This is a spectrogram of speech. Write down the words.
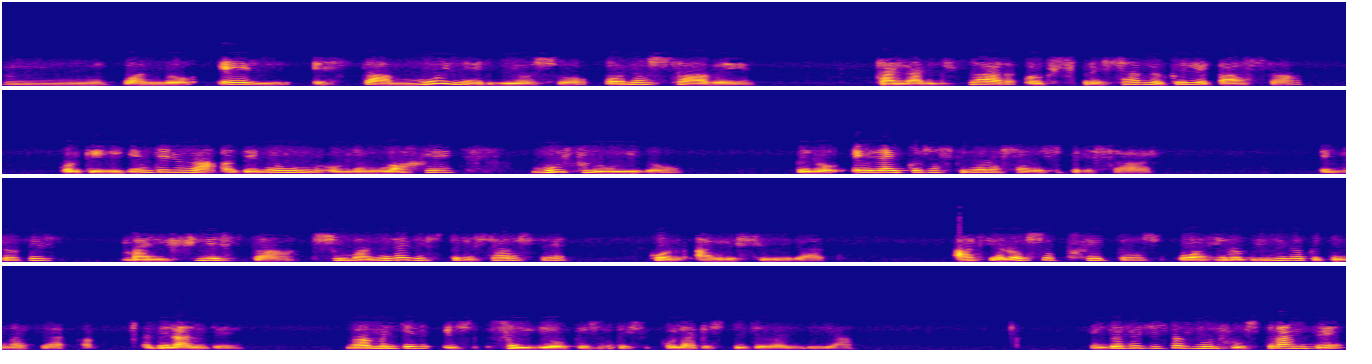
mm, cuando él está muy nervioso o no sabe canalizar o expresar lo que le pasa, porque Guillem tiene, una, tiene un, un lenguaje muy fluido, pero él hay cosas que no las sabe expresar. Entonces manifiesta su manera de expresarse con agresividad hacia los objetos o hacia lo primero que tenga delante. Normalmente es- soy yo que con la que estoy todo el día. Entonces esto es muy frustrante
